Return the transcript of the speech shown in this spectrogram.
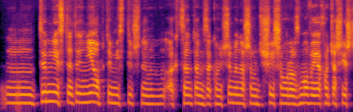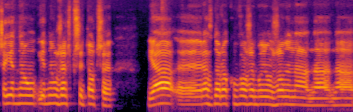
mm, tym niestety nieoptymistycznym akcentem zakończymy naszą dzisiejszą rozmowę. Ja chociaż jeszcze jedną, jedną rzecz przytoczę ja e, raz do roku wożę moją żonę na, na, na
